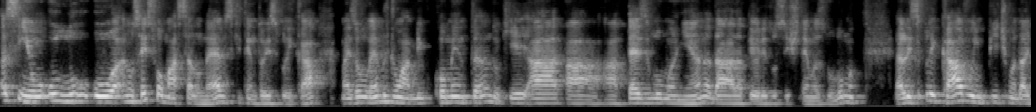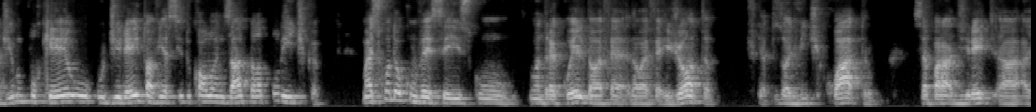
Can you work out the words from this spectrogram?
assim, o, o, o, não sei se foi o Marcelo Neves que tentou explicar, mas eu lembro de um amigo comentando que a, a, a tese lumaniana da, da teoria dos sistemas do Luma, ela explicava o impeachment da Dilma porque o, o direito havia sido colonizado pela política. Mas quando eu conversei isso com o André Coelho, da, UF, da UFRJ, acho que é episódio 24, separar direito, a, a,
